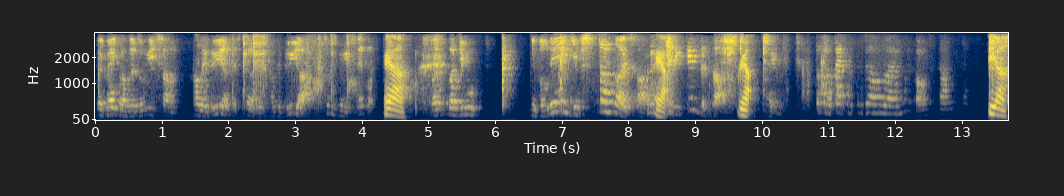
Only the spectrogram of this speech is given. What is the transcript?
bij mij kwam er toch iets van halleluja te stellen. Halleluja, soms ben je sneller. Ja. Want, want Ja. Dat is een kindertaal. Ja. Ja.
